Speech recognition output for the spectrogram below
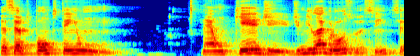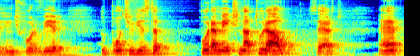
a certo ponto, tem um, né, um quê de, de milagroso, assim, se a gente for ver do ponto de vista puramente natural, certo? É,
